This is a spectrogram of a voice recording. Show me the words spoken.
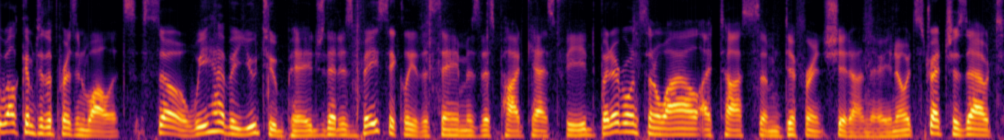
welcome to the Prison Wallets. So, we have a YouTube page that is basically the same as this podcast feed, but every once in a while I toss some different shit on there. You know, it stretches out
